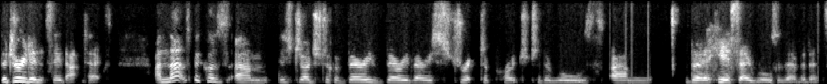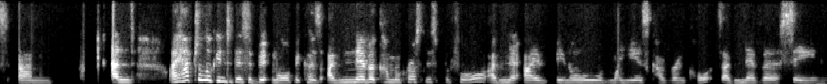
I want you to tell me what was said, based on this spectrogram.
the jury didn't see that text. And that's because um, this judge took a very, very, very strict approach to the rules, um, the hearsay rules of evidence. Um, and I have to look into this a bit more because I've never come across this before. I've, ne- I've in all of my years covering courts, I've never seen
